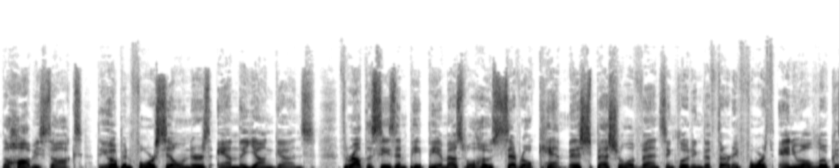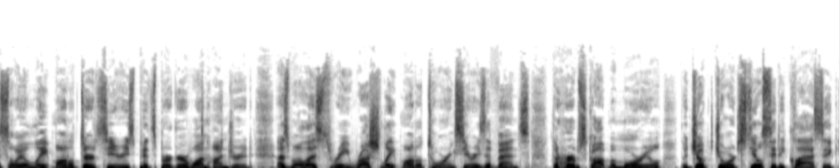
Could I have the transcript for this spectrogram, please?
the Hobby Stocks, the Open Four Cylinders, and the Young Guns. Throughout the season, PPMS will host several can't-miss special events, including the 34th annual Lucas Oil Late Model Dirt Series Pittsburgher 100, as well as three Rush Late Model Touring Series events, the Herb Scott Memorial, the Joke George Steel City Classic,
